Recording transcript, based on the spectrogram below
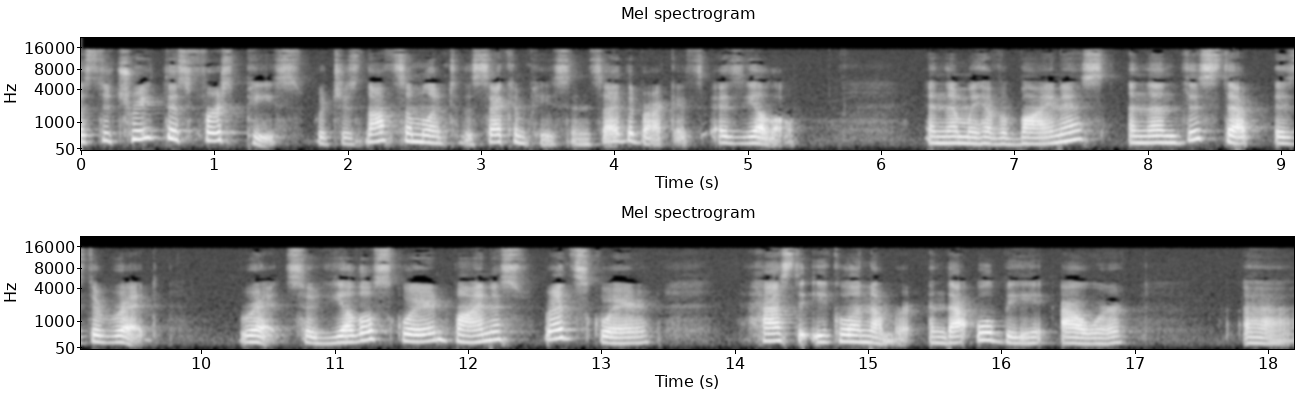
was to treat this first piece, which is not similar to the second piece inside the brackets, as yellow. And then we have a minus, and then this step is the red. Red. So yellow squared minus red squared has to equal a number, and that will be our, uh,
